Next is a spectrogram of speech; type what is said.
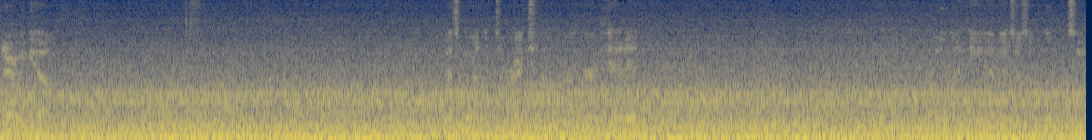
There we go. That's more the direction of where we're headed. Well, the image is a little too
